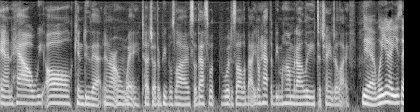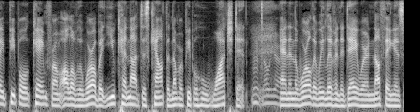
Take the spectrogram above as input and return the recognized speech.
and how we all can do that in our own way, touch other people's lives. So that's what, what it's all about. You don't have to be Muhammad Ali to change a life. Yeah. Well, you know, you say people came from all over the world, but you cannot discount the number of people who watched it. Mm, oh, yeah. And in the world that we live in today where nothing is,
